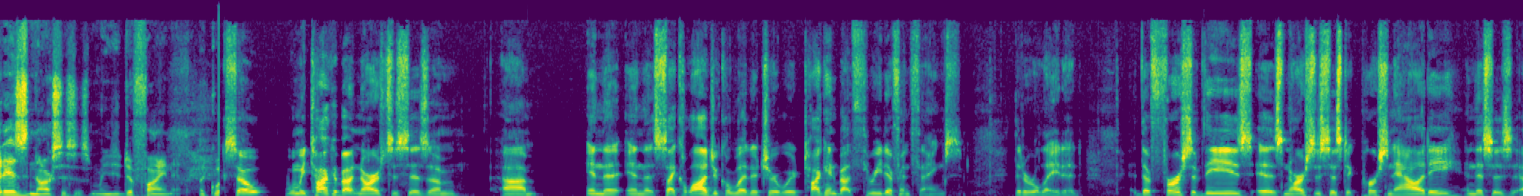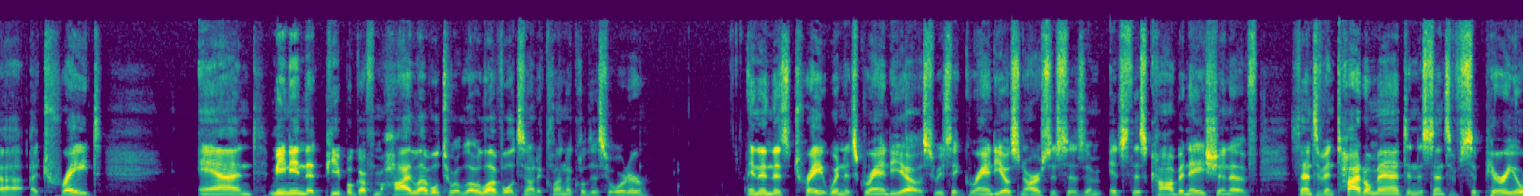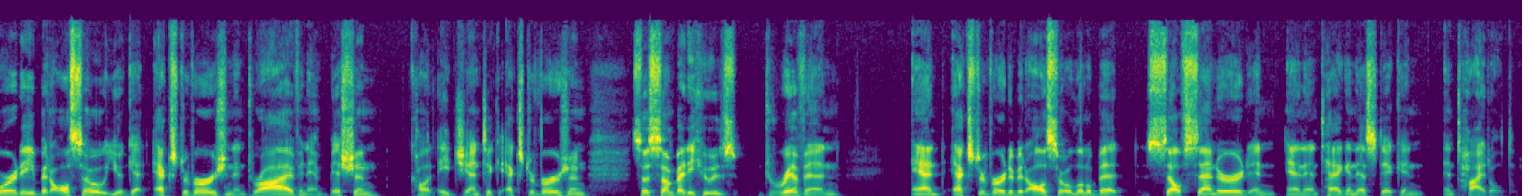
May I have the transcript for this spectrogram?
What is narcissism when you define it? Like, what, So when we talk about narcissism um, in the in the psychological literature, we're talking about three different things that are related. The first of these is narcissistic personality, and this is uh, a trait, and meaning that people go from a high level to a low level. It's not a clinical disorder. And then this trait, when it's grandiose, we say grandiose narcissism. It's this combination of sense of entitlement and a sense of superiority, but also you get extroversion and drive and ambition. Call it agentic extroversion. So somebody who's driven and extroverted, but also a little bit self-centered and, and antagonistic and entitled.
